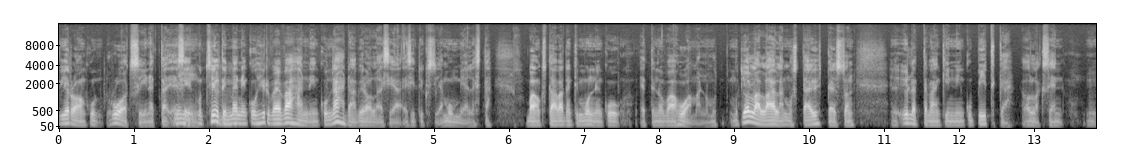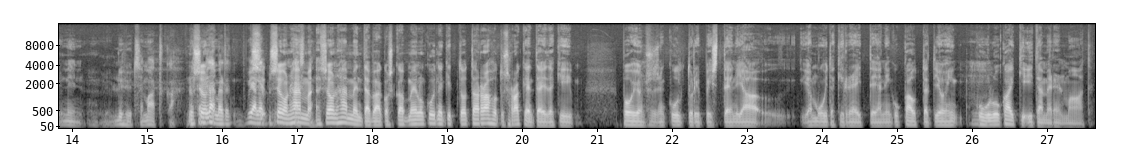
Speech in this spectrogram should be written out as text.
Viroon kuin Ruotsiin, että niin. si- mutta silti mm. me niin kuin hirveän vähän niin kuin nähdään virolaisia esityksiä mun mielestä. Vai onko tämä jotenkin mun, niin kuin, että en ole vaan huomannut. Mutta mut jollain lailla musta tämä yhteys on yllättävänkin niin kuin pitkä ollakseen niin lyhyt se matka. No se, on, vielä se, se, on hämmä, se on hämmentävää, koska meillä on kuitenkin tuota rahoitusrakenteitakin pohjoisen kulttuuripisteen ja, ja muitakin reittejä niin kuin kautta, että joihin hmm. kuuluu kaikki Itämeren maat.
